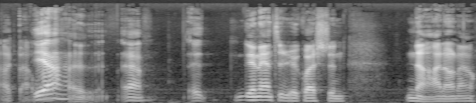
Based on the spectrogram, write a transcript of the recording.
I like that one. yeah, uh, yeah, it, in answer to your question, no, I don't know.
